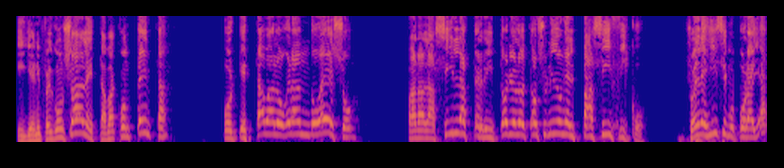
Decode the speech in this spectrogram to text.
Y Jennifer González estaba contenta porque estaba logrando eso para las islas, territorios de los Estados Unidos en el Pacífico. Eso es lejísimo por allá,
